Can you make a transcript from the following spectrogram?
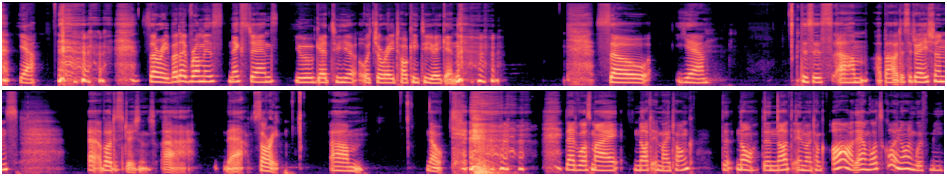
yeah. Sorry, but I promise next chance you get to hear Ochore talking to you again. so, yeah, this is um, about the situations. Uh, about the situations. Ah, nah, sorry. Um, no, that was my knot in my tongue. The no, the knot in my tongue. Oh, damn! What's going on with me?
